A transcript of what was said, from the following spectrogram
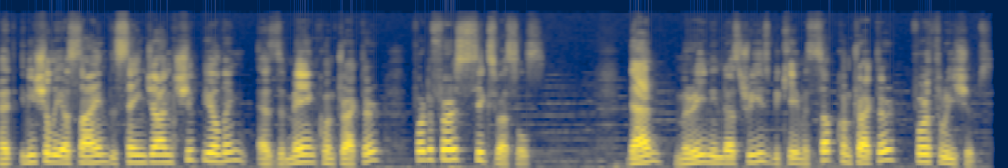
had initially assigned the St. John Shipbuilding as the main contractor for the first six vessels. Then, Marine Industries became a subcontractor for three ships.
